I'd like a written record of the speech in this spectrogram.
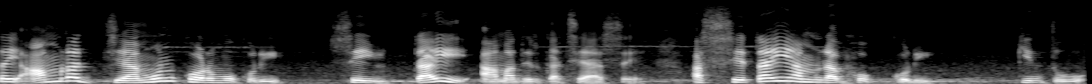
তাই আমরা যেমন কর্ম করি সেইটাই আমাদের কাছে আসে। আর সেটাই আমরা ভোগ করি। কিন্তু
